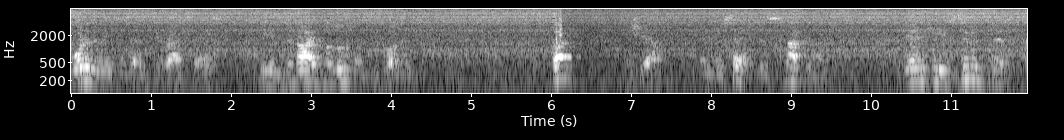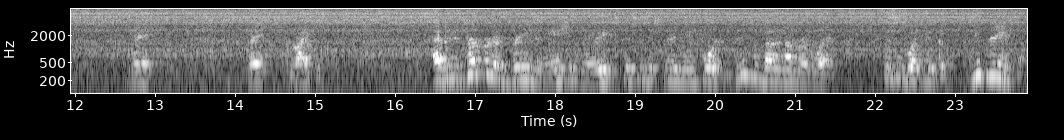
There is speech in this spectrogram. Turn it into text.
One of the reasons, as Midrash says, he is denied Malucha because of it. But Michelle and Yosef is not denied. Again, he exudes this great, great righteousness. As an interpreter of dreams in the ancient Near East, this is extremely important. Dreams are done a number of ways. This is what you do. You dream them.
